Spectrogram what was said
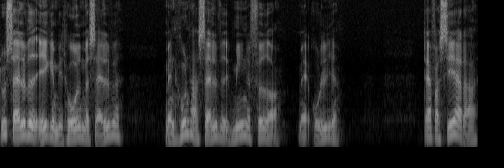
Du salvede ikke mit hoved med salve, men hun har salvet mine fødder med olie. Derfor siger jeg dig,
